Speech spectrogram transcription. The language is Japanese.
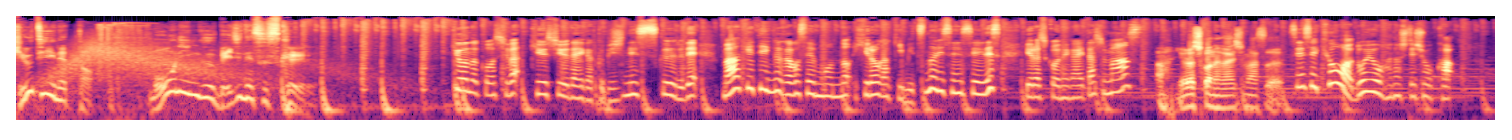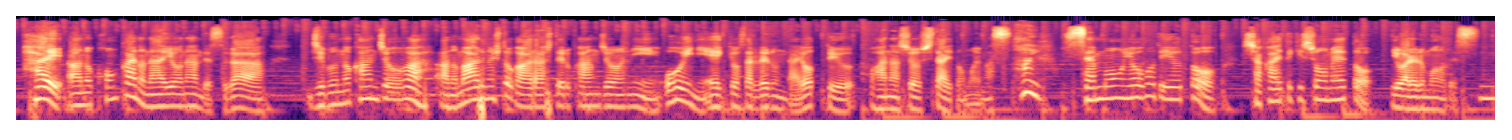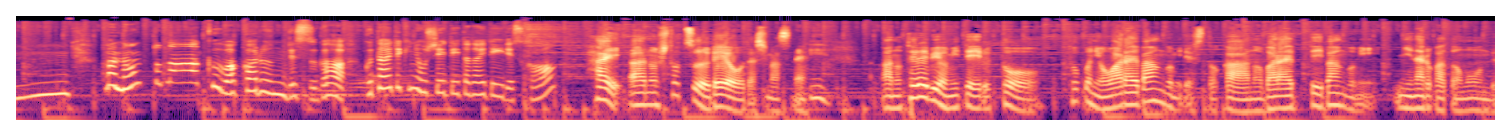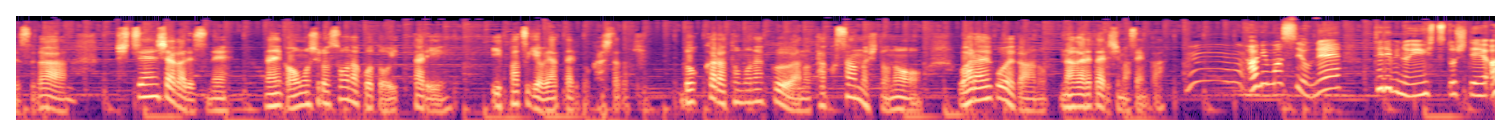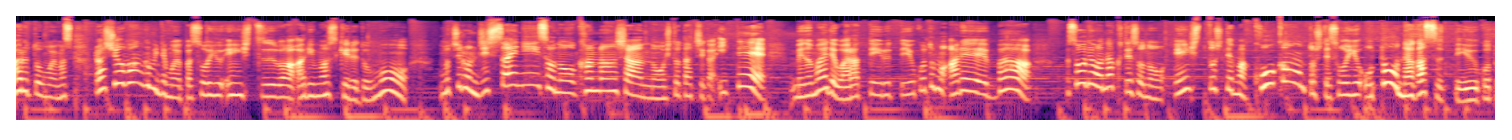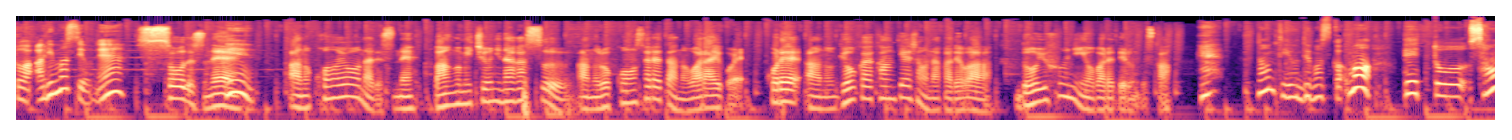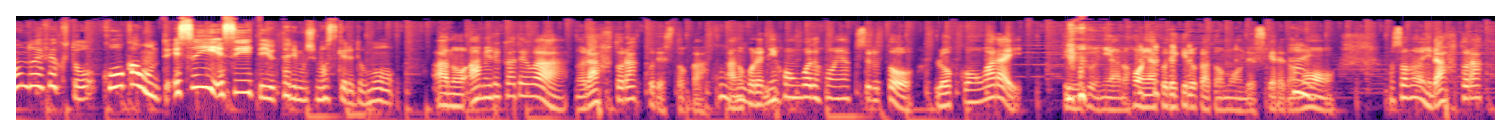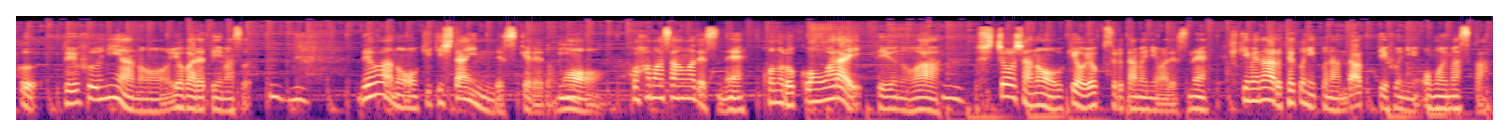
QTnet。モーニングビジネススクール。今日の講師は九州大学ビジネススクールでマーケティングがご専門の広垣光則先生です。よろしくお願いいたします。あよろしくお願いします。先生今日はどういうお話でしょうか？はいあの今回の内容なんですが自分の感情はあの周りの人が表している感情に大いに影響されるんだよっていうお話をしたいと思います。はい。専門用語で言うと社会的証明と言われるものです。うん。まあなんとなくわかるんですが、具体的に教えていただいていいですか？はい、あの一つ例を出しますね。ええ。あのテレビを見ていると特にお笑い番組ですとかあのバラエティ番組になるかと思うんですが、うん出演者がですね何か面白そうなことを言ったり一発芸をやったりとかした時どっからともなくあのたくさんの人の笑い声があの流れたりしませんか？ありますよね。テレビの演出としてあると思います。ラジオ番組でもやっぱそういう演出はありますけれども、もちろん実際にその観覧車の人たちがいて目の前で笑っているっていうこともあれば、そうではなくてその演出としてまあ効果音としてそういう音を流すっていうことはありますよね。そうですね、あのこのようなですね番組中に流すあの録音されたあの笑い声。これあの業界関係者の中ではどういうふうに呼ばれているんですか？え？えなんて呼んでますか？まあえっとサウンドエフェクト効果音って SE SE って言ったりもしますけれども。あの、アメリカでは、ラフトラックですとかあの、これ日本語で翻訳すると、録音笑いっていうふうにあの翻訳できるかと思うんですけれども、そのようにラフトラックというふうにあの呼ばれています。うんうん。では、あの、お聞きしたいんですけれども、小浜さんはですね、この録音笑いっていうのは、うん。視聴者の受けを良くするためにはですね、効き目のあるテクニックなんだっていうふうに思いますか？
